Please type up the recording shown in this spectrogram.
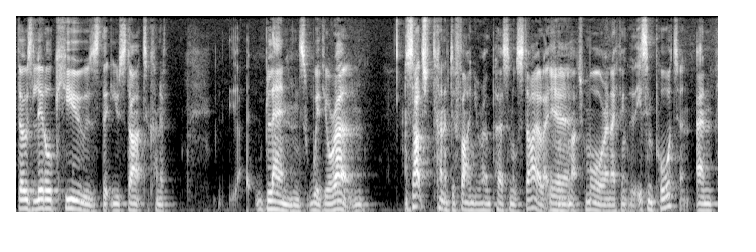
those little cues that you start to kind of uh, blend with your own start to kind of define your own personal style i think Yeah. much more. And i think that it's important. And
